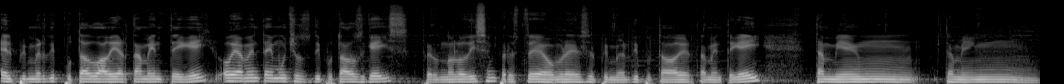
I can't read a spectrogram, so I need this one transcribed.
el primer diputado abiertamente gay. Obviamente hay muchos diputados gays, pero no lo dicen, pero este hombre es el primer diputado abiertamente gay. También, también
